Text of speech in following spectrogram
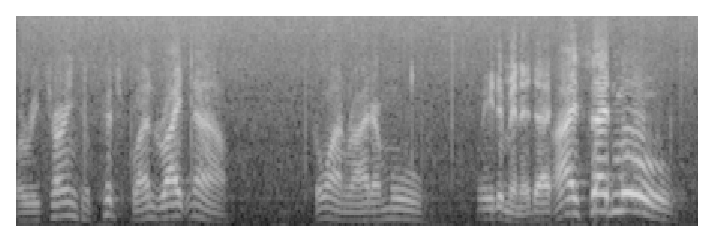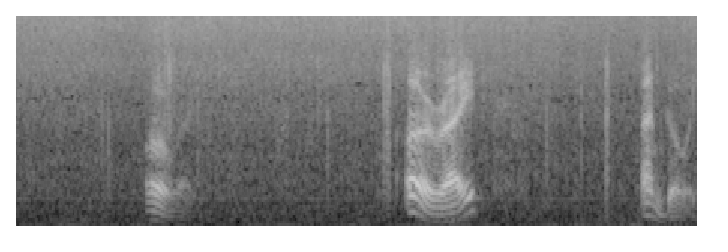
We're returning to Pitchblende right now. Go on, Rider, move. Wait a minute. I... I said move. All right. All right. I'm going.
